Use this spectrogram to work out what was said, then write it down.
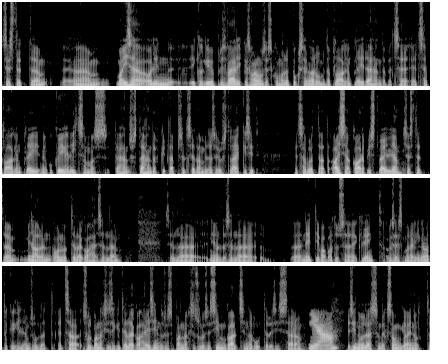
sest et ähm, ähm, ma ise olin ikkagi üpris väärikas vanuses, kui ma lõpuks sain aru, mida plug and play tähendab, et see, et see plug and play nagu kõige lihtsamas tähenduses tähendabki täpselt seda, mida sa just rääkisid, et sa võtad asja karbist välja, sest et äh, mina olen olnud Tele2 selle, selle nii-öelda selle netivabaduse klient, aga sellest ma räägin ka natuke hiljem sulle, et, et sa, sul pannakse isegi Tele2 esinduses, pannakse sulle see SIM-kaart sinna ruuteri sisse ära. ja sinu ülesandeks ongi ainult,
